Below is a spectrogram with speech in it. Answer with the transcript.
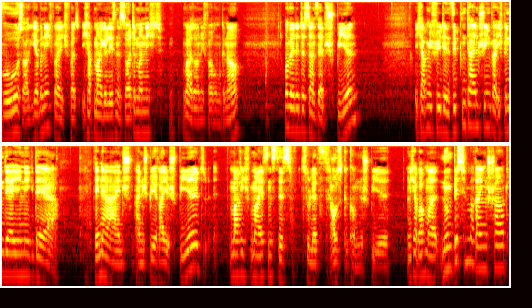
Wo, sage ich aber nicht, weil ich weiß, ich habe mal gelesen, das sollte man nicht. Weiß auch nicht warum genau. Und werde das dann selbst spielen. Ich habe mich für den siebten Teil entschieden, weil ich bin derjenige, der, wenn er ein, eine Spielreihe spielt, mache ich meistens das zuletzt rausgekommene Spiel. Und ich habe auch mal nur ein bisschen mal reingeschaut,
